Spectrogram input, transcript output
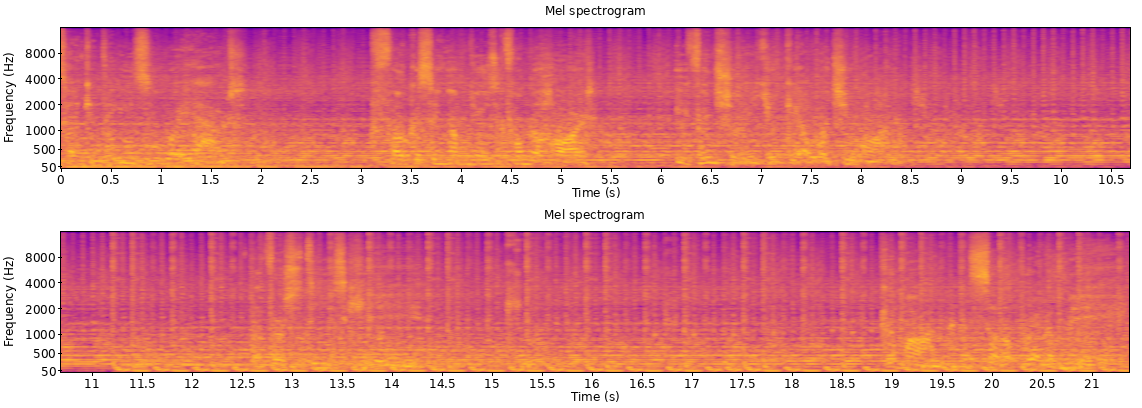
taking the easy way out. Focusing on music from the heart, eventually you get what you want. Diversity is key. Come on, celebrate with me.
